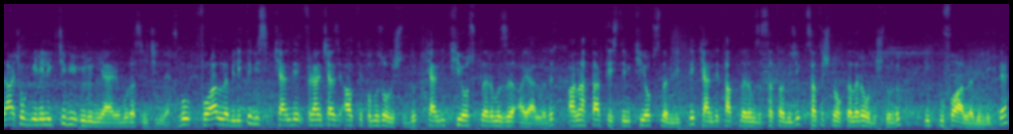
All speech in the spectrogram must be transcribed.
Daha çok yenilikçi bir ürün yani burası içinde. Bu fuarla birlikte biz kendi franchise altyapımızı oluşturduk. Kendi kiosklarımızı ayarladık. Anahtar teslim kioskla birlikte kendi tatlarımızı satabilecek satış noktaları oluşturduk. İlk bu fuarla birlikte.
